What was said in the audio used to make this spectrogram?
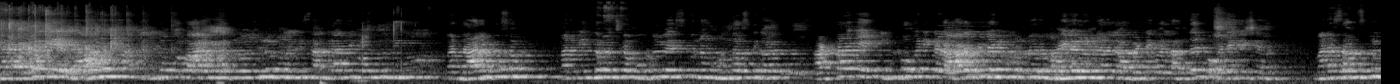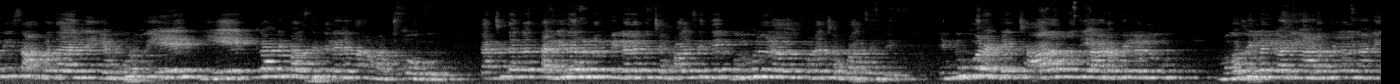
మరి అలాగే రానున్న ఇంకొక వారం పది రోజులు మనకి సంక్రాంతి వస్తుంది. మరి దానికోసం మనం ఇంత మంచిగా ముగ్గులు వేసుకున్నాం ముందస్తుగా. అట్లాగే ఇంకొకటి ఇక్కడ ఆడపిల్లలు కూడా ఉన్నారు మహిళలు ఉన్నారు కాబట్టి వాళ్ళందరికీ ఒకటే విషయం మన సంస్కృతి సాంప్రదాయాన్ని ఎప్పుడు ఏ ఏకాని ఎట్లాంటి పరిస్థితులైనా మనం మర్చిపోవద్దు. ఖచ్చితంగా తల్లిదండ్రులు పిల్లలకు చెప్పాల్సిందే గురువులకు కూడా చెప్పాల్సిందే. ఎందుకు అంటే చాలా మంది ఆడపిల్లలు మగపిల్లలు కానీ ఆడపిల్లలు కానీ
